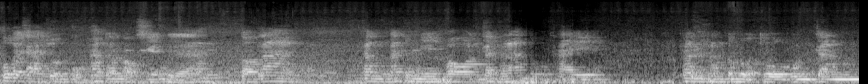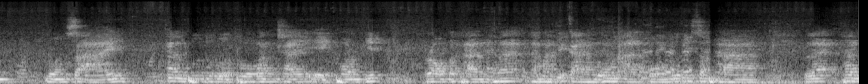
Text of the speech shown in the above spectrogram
ผู้ประชาชนกลุ่มภาคตะวันออกเฉียงเหนือตอนล่างท่านนัทมีพรจันทระดวงไทย ท่านพันตำรวจโทบุญจันทร์หนวลสาย ท่านพลตำรวจโทวันชัยเอกพรพิษรองประธานคณะกรรมาธิการคมนาคมวุฒิสภา และท่าน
